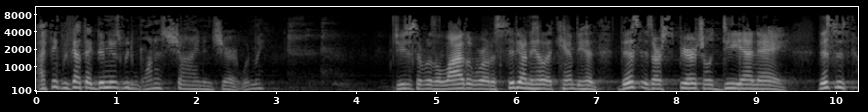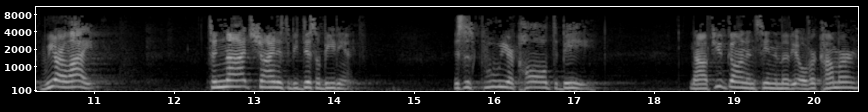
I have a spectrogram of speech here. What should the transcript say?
I think we've got that good news. We'd want to shine and share it, wouldn't we? Jesus said, We're the light of the world, a city on a hill that can't be hidden. This is our spiritual DNA. This is, we are light. To not shine is to be disobedient. This is who we are called to be. Now, if you've gone and seen the movie Overcomer,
